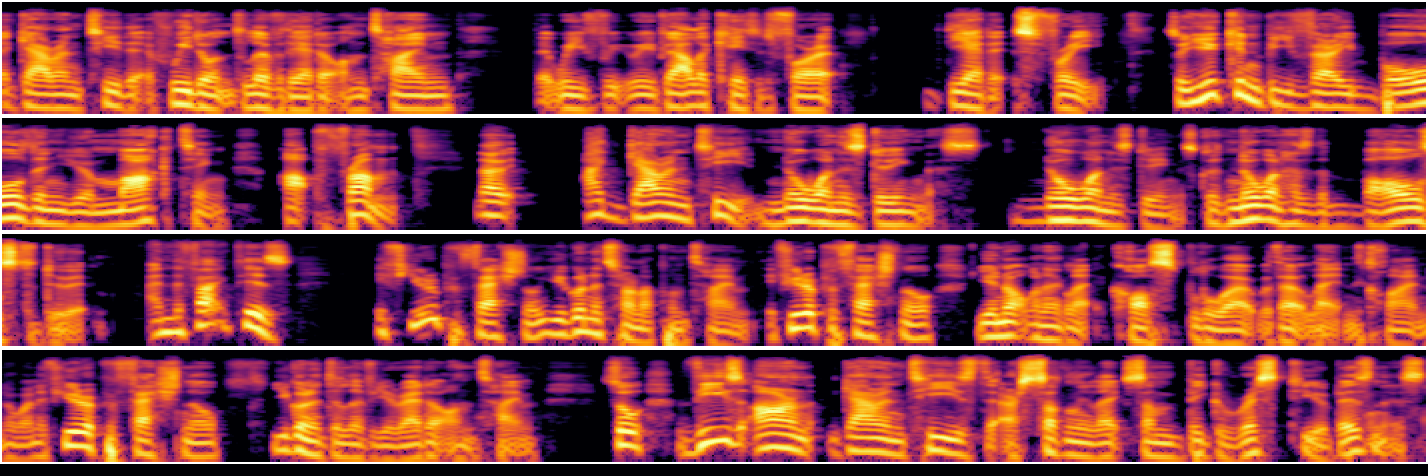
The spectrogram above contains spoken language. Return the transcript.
a guarantee that if we don't deliver the edit on time that we've we've allocated for it, the edit is free. So you can be very bold in your marketing up front. Now, I guarantee no one is doing this. No one is doing this because no one has the balls to do it. And the fact is, if you're a professional, you're going to turn up on time. If you're a professional, you're not going to let costs blow out without letting the client know. And if you're a professional, you're going to deliver your edit on time. So these aren't guarantees that are suddenly like some big risk to your business.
